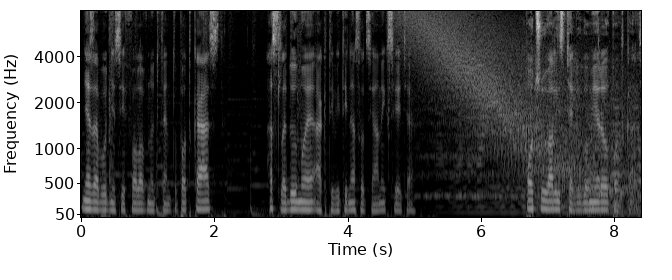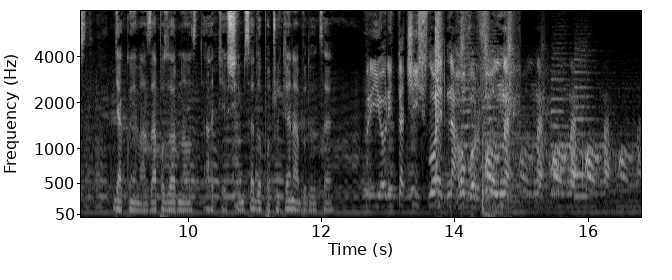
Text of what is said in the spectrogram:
Nezabudni si follownúť tento podcast a sleduj moje aktivity na sociálnych sieťach. Počúvali ste Ľubomierov podcast. Ďakujem vám za pozornosť a teším sa do počutia na budúce. Priorita číslo jedna, hovor voľne. voľne, voľne, voľne, voľne.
